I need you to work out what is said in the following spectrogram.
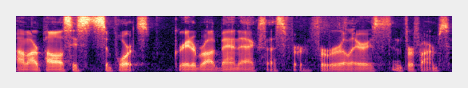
um, our policy supports greater broadband access for, for rural areas and for farms.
